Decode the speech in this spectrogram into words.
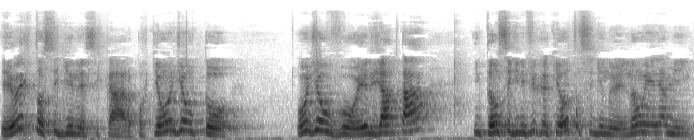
eu é que estou seguindo esse cara, porque onde eu estou, onde eu vou, ele já está, então significa que eu estou seguindo ele, não ele a mim.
